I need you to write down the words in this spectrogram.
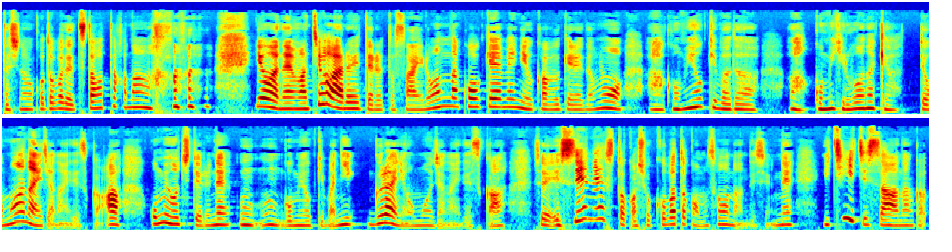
私の言葉で伝わったかな？要はね街を歩いてるとさいろんな光景目に浮かぶけれどもあゴミ置き場だあゴミ拾わなきゃって思わないじゃないですか。あゴミ落ちてるねうんうんゴミ置き場にぐらいに思うじゃないですか。それ SNS とか職場とかもそうなんですよね。いちいちさなんか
